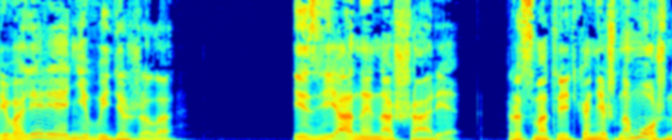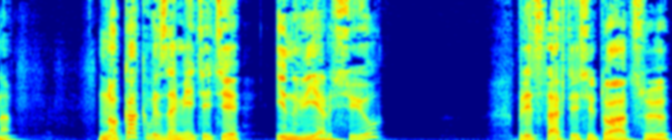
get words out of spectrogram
и Валерия не выдержала. Изъяны на шаре рассмотреть, конечно, можно, но как вы заметите инверсию? Представьте ситуацию.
